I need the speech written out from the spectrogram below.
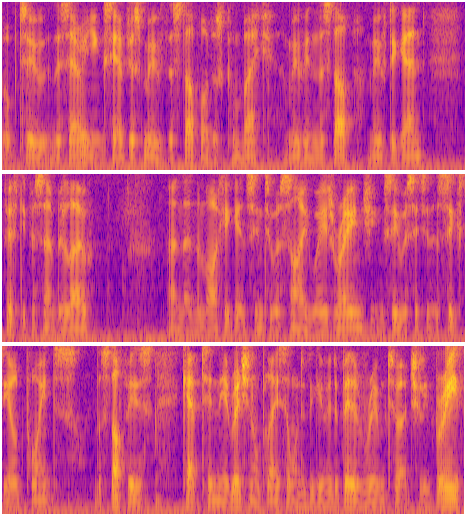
up to this area. You can see I've just moved the stop. I'll just come back. Move in the stop. Moved again 50% below. And then the market gets into a sideways range. You can see we're sitting at 60 odd points the stop is kept in the original place. I wanted to give it a bit of room to actually breathe.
